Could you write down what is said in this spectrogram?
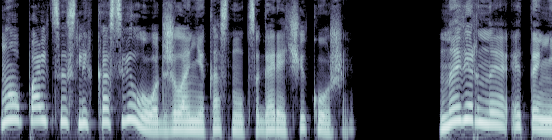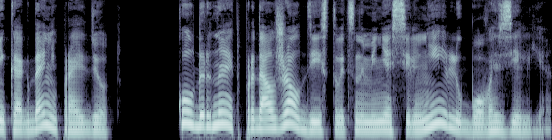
но пальцы слегка свело от желания коснуться горячей кожи. Наверное, это никогда не пройдет. Колдер Найт продолжал действовать на меня сильнее любого зелья.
